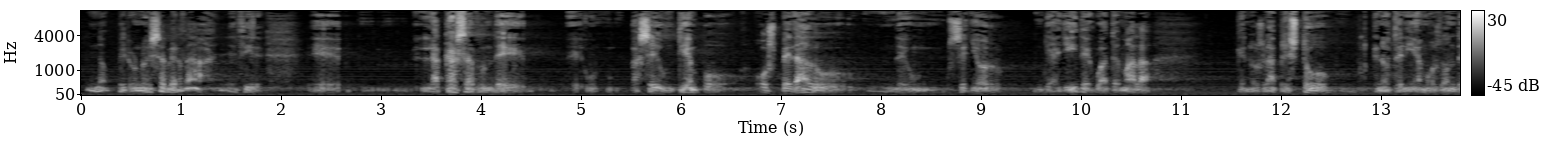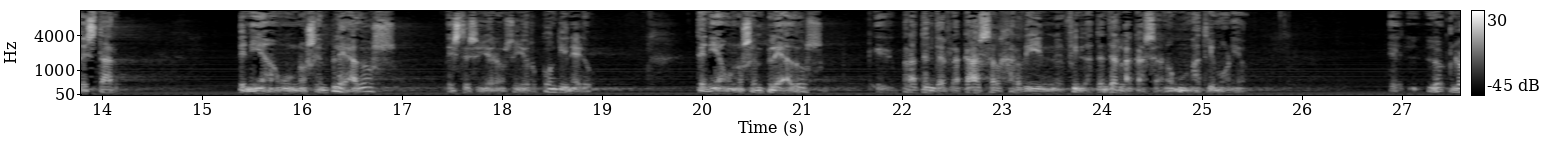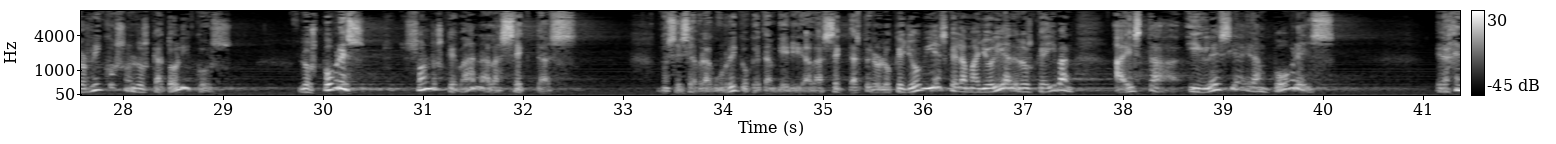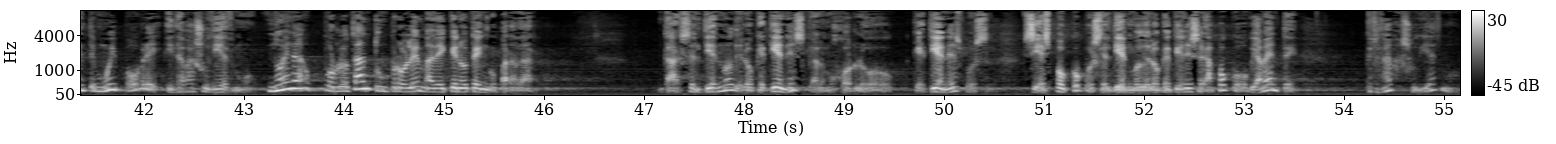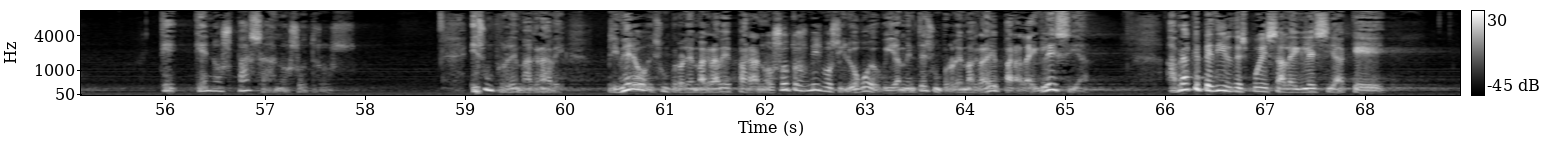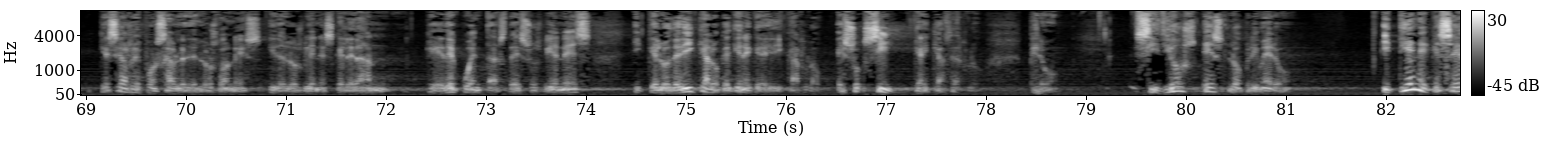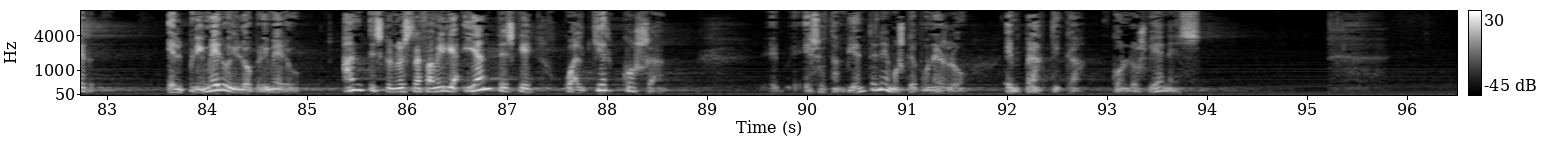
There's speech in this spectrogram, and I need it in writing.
No, pero no es verdad. Es decir, eh, la casa donde pasé un tiempo hospedado de un señor de allí, de Guatemala, que nos la prestó porque no teníamos dónde estar. Tenía unos empleados, este señor era un señor con dinero, tenía unos empleados para atender la casa, el jardín, en fin, atender la casa, ¿no? Un matrimonio. Eh, los ricos son los católicos, los pobres son los que van a las sectas, no sé si habrá algún rico que también irá a las sectas, pero lo que yo vi es que la mayoría de los que iban a esta iglesia eran pobres. Era gente muy pobre y daba su diezmo. No era, por lo tanto, un problema de que no tengo para dar. Das el diezmo de lo que tienes, que a lo mejor lo que tienes, pues si es poco, pues el diezmo de lo que tienes será poco, obviamente. Pero daba su diezmo. ¿Qué, qué nos pasa a nosotros? Es un problema grave. Primero es un problema grave para nosotros mismos y luego obviamente es un problema grave para la Iglesia. Habrá que pedir después a la Iglesia que, que sea responsable de los dones y de los bienes que le dan, que dé cuentas de esos bienes y que lo dedique a lo que tiene que dedicarlo. Eso sí que hay que hacerlo. Pero si Dios es lo primero, y tiene que ser el primero y lo primero, antes que nuestra familia y antes que cualquier cosa, eso también tenemos que ponerlo en práctica con los bienes.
